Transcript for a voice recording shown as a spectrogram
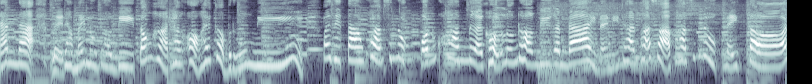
นั่นน่ะ เลยทำให้ลุงทองดีต้องหาทางออกให้กับเรื่องนี้ ไปติดตามความสนุกปนความเหนื่อยของลุงทองดีกันได้ ในนิทานภาษาพาสนุกในตอน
